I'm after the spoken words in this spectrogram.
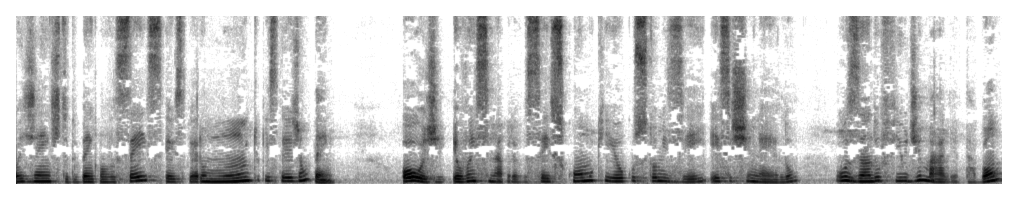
Oi, gente, tudo bem com vocês? Eu espero muito que estejam bem. Hoje eu vou ensinar para vocês como que eu customizei esse chinelo usando o fio de malha, tá bom?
